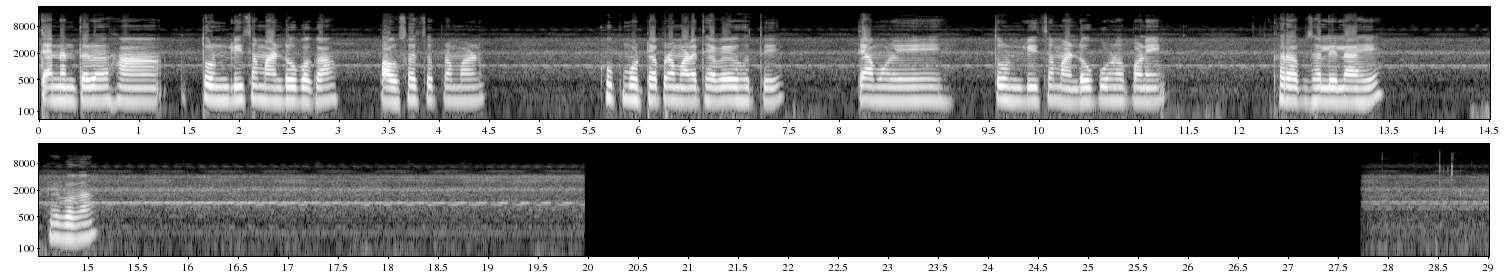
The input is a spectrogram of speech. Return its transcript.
त्यानंतर हा तोंडलीचा मांडव बघा. पावसाचं प्रमाण खूप मोठ्या प्रमाणात ह्यावेळी होते. त्यामुळे तोंडलीचा मांडव पूर्णपणे खराब झालेला आहे. हे बघा.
